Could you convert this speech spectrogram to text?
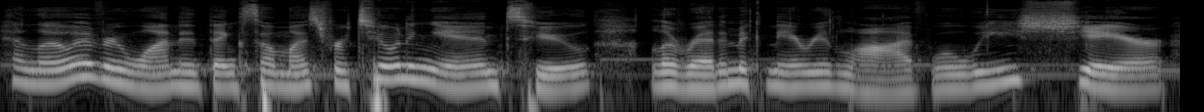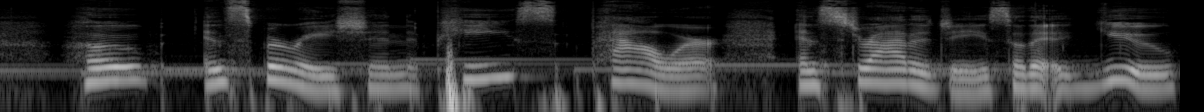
Hello, everyone, and thanks so much for tuning in to Loretta McNary Live, where we share hope, inspiration, peace, power, and strategy so that you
